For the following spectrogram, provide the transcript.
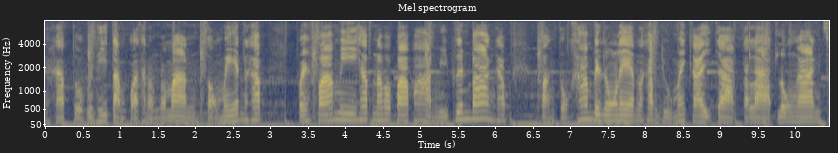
นะครับ ตัวพื้นที่ต่ำกว่าถนนประมาณ 2 เมตรนะครับ ไฟฟ้ามีครับน้ำประปาผ่านมีเพื่อนบ้านครับ ฝั่งตรงข้ามเป็นโรงแรมนะครับ อยู่ไม่ไกลจากตลาดโรงงานโซ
